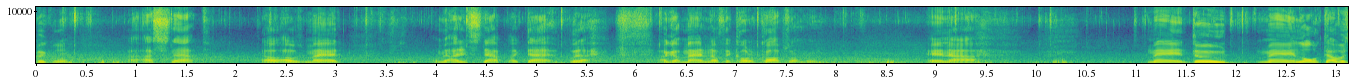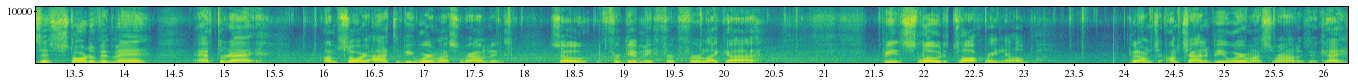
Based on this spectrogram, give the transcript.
big one. I, I snapped. I, I, was mad. I mean, I didn't snap like that, but I, I got mad enough they called the cops on me. And, uh, man, dude, man, look, that was the start of it, man. After that, I'm sorry, I have to be aware of my surroundings. So forgive me for, for like, uh, being slow to talk right now, but I'm, I'm trying to be aware of my surroundings, okay?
